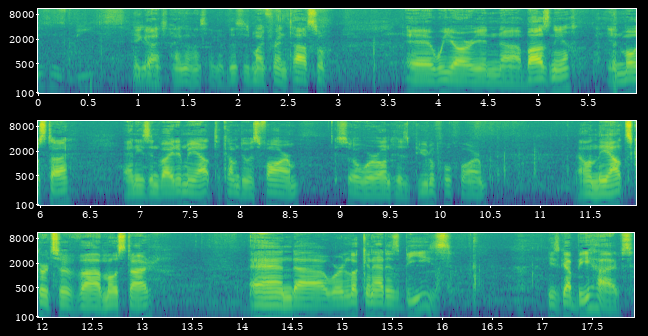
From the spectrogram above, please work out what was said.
This is bees. Hey guys, hang on a second. This is my friend Tasso. Uh, we are in uh, Bosnia, in Mostar, and he's invited me out to come to his farm. So we're on his beautiful farm on the outskirts of uh, Mostar, and uh, we're looking at his bees. He's got beehives.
